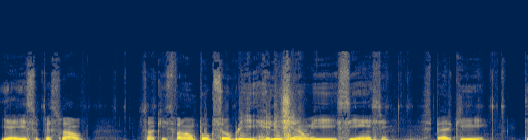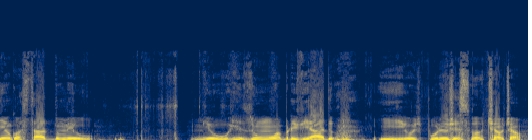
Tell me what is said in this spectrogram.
E é isso, pessoal. Só quis falar um pouco sobre religião e ciência. Espero que tenham gostado do meu meu resumo abreviado. E hoje por hoje é só. Tchau, tchau.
